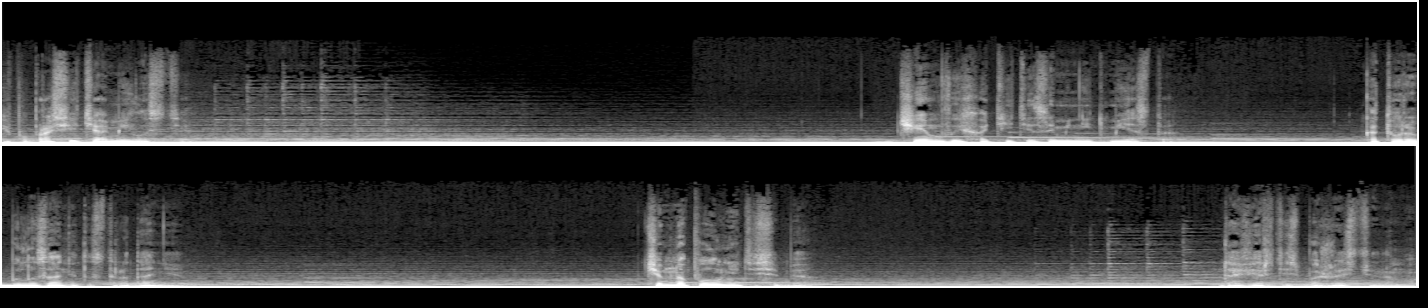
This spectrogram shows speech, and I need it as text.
и попросите о милости. Чем вы хотите заменить место, которое было занято страданием? Чем наполните себя? Доверьтесь Божественному.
